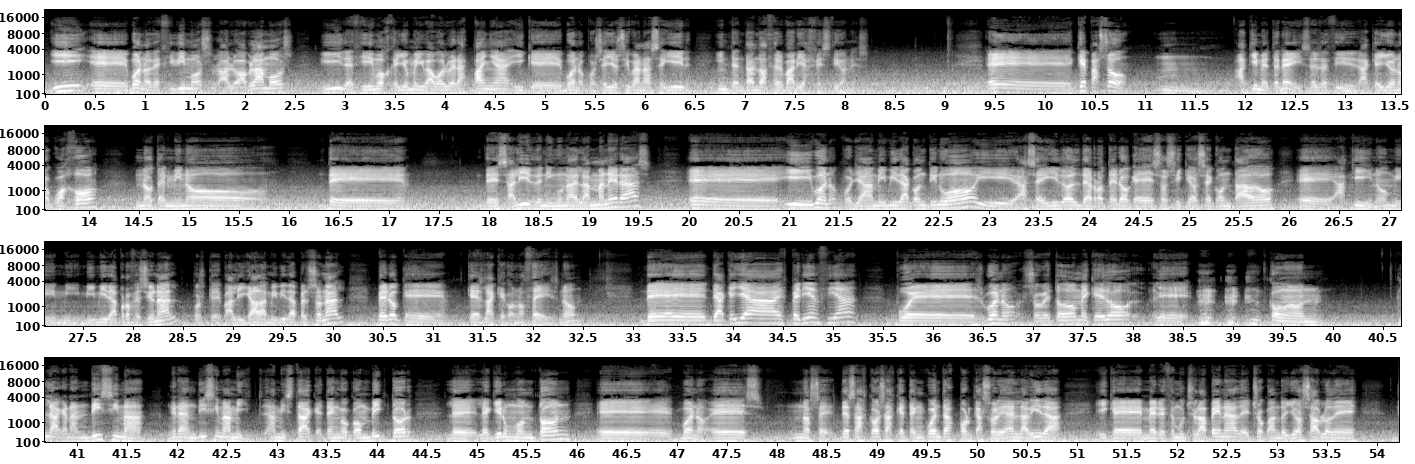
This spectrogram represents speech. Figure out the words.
y, eh, bueno, decidimos, lo hablamos y decidimos que yo me iba a volver a España y que, bueno, pues ellos iban a seguir intentando hacer varias gestiones. Eh, ¿Qué pasó? Mm, aquí me tenéis, es decir, aquello no cuajó, no terminó de, de salir de ninguna de las maneras. Eh, y bueno, pues ya mi vida continuó y ha seguido el derrotero que eso sí que os he contado eh, aquí, ¿no? Mi, vida profesional, pues que va ligada a mi vida personal, pero que, es la que conocéis, ¿no? De, aquella experiencia, pues bueno, sobre todo me quedo eh, con la grandísima, grandísima amistad que tengo con Víctor, le, le quiero un montón, bueno, es no sé, de esas cosas que te encuentras por casualidad en la vida y que merece mucho la pena. De hecho, cuando yo os hablo de,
